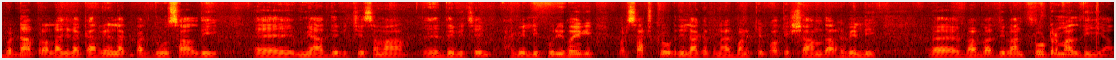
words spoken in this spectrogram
ਵੱਡਾ ਉਪਰਾਲਾ ਜਿਹੜਾ ਕਰ ਰਹੇ ਨੇ, ਲਗਭਗ 2 ਸਾਲ ਦੀ ਮਿਆਦ ਦੇ ਵਿੱਚ ਸਮਾਂ ਦੇ ਵਿੱਚ ਇਹ ਹਵੇਲੀ ਪੂਰੀ ਹੋਏਗੀ ਔਰ 60 ਕਰੋੜ ਦੀ ਲਾਗਤ ਨਾਲ ਬਣ ਕੇ ਬਹੁਤ ਹੀ ਸ਼ਾਨਦਾਰ ਹਵੇਲੀ ਬਾਬਾ ਦੀਵਾਨ ਟੋਡਰਮਲ ਦੀ ਆ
